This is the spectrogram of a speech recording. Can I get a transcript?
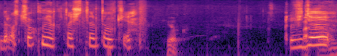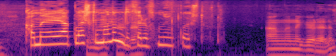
Biraz çok mu yaklaştırdım ki? Yok. Videoyu Bakalım. kameraya yaklaştırmadım da şurada- telefonu yaklaştırdım. Alnını görelim.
